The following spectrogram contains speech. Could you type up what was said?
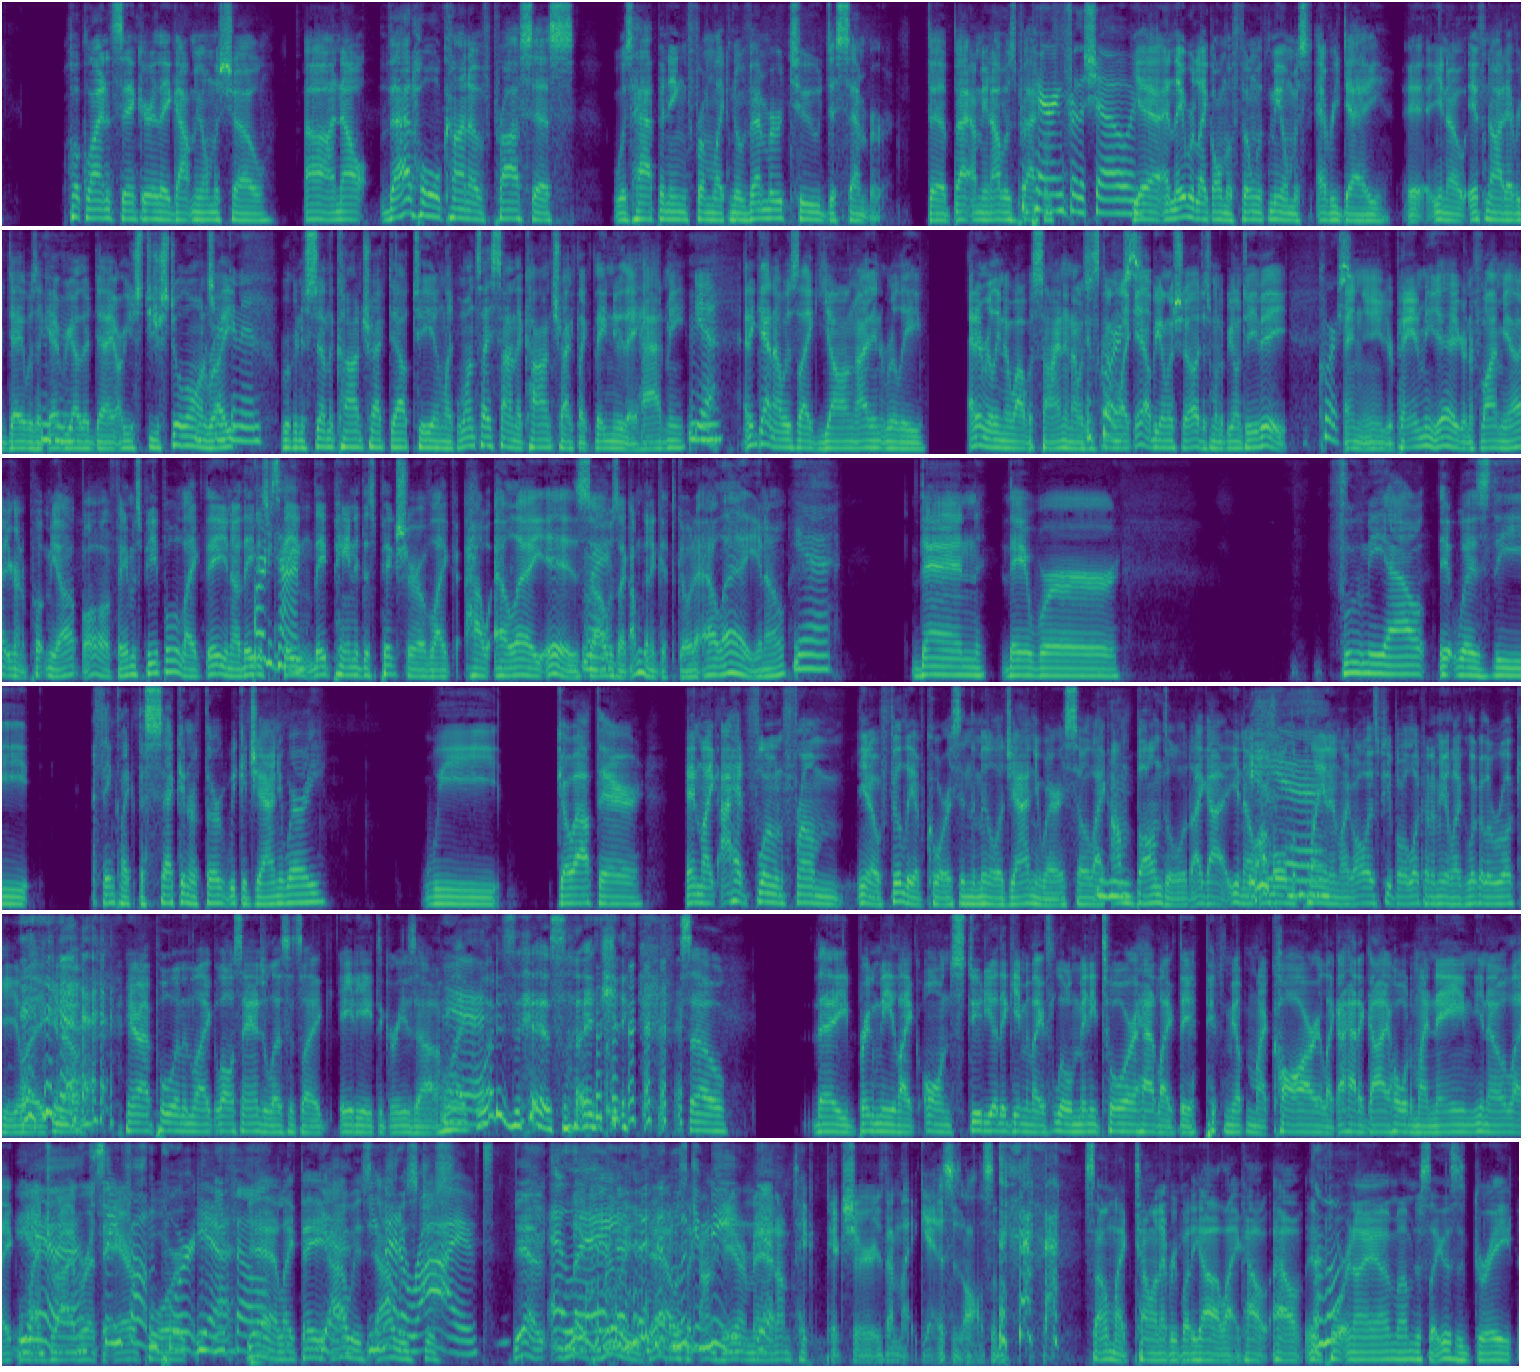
hook, line, and sinker, they got me on the show. Uh, now that whole kind of process was happening from like November to December. The back, I mean, I was back and Preparing for the show. And, yeah, and they were like on the phone with me almost every day. eh, You know, if not every day, it was like every other day. Are you you're still on, right? Mm-hmm. In. We're going to send the contract out to you. And like once I signed the contract, like they knew they had me. Yeah. And again, I was like young. I didn't really, I didn't really know I was signing. I was just kind of like, yeah, I'll be on the show. I just want to be on TV. Of course. And you're paying me. Yeah, you're going to fly me out. You're going to put me up. Oh, famous people. Like they, you know, they Party just they, time. they painted this picture of like how LA is. So I was like, I'm going to get to go to LA. You know. yeah. Then they were flew me out. It was the I think like the second or third week of January. We go out there and like I had flown from, you know, Philly of course in the middle of January. So like I'm mm-hmm. bundled. I got, you know, I'm on the plane and like all these people are looking at me like look at the rookie like, you know. Here I pull in in like Los Angeles, it's like 88 degrees out. I'm Yeah. like, what is this? Like so they bring me like on studio. They gave me like this little mini tour. I had like they picked me up in my car. Like I had a guy holding my name, you know, like my driver at so the you airport. felt important. Yeah. You felt, Yeah, like they, yeah. I was, You I had was just, arrived. yeah, LA. like, really, yeah. I was Look like, at I'm me. here, man. Yeah. I'm taking pictures. I'm like, yeah, this is awesome. so I'm like telling everybody how like how how Uh-huh. important I am. I'm just like, this is great.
